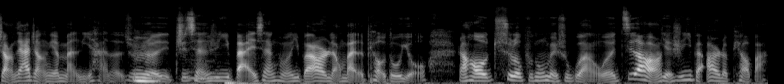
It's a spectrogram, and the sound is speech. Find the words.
涨价涨得也蛮厉害的，就是之前是一百，现在可能一百二、两百的票都有。然后去了普通美术馆，我记得好像也是一百二的票吧。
